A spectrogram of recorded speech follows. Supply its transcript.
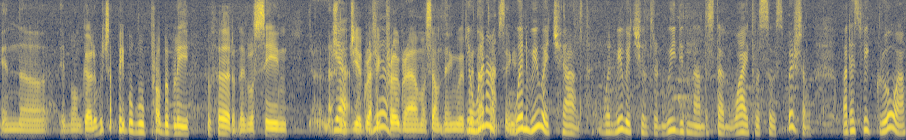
in uh, in Mongolia, which some people will probably have heard of. They've all seen uh, National Yeah, Geographic yeah. program or something with, Yeah, with when, that I, type of singing. when we were child, when we were children, we didn't understand why it was so special. But as we grow up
